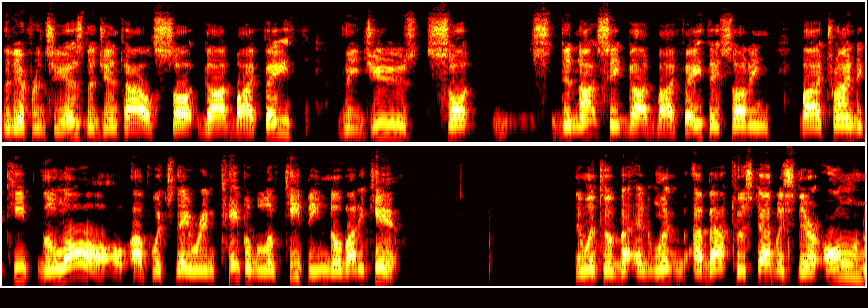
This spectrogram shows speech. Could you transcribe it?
The difference is the Gentiles sought God by faith. The Jews sought did not seek God by faith. They sought Him by trying to keep the law of which they were incapable of keeping. Nobody can. They went to went about to establish their own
